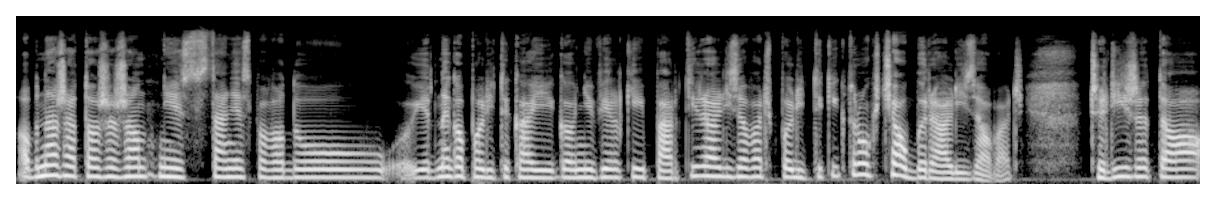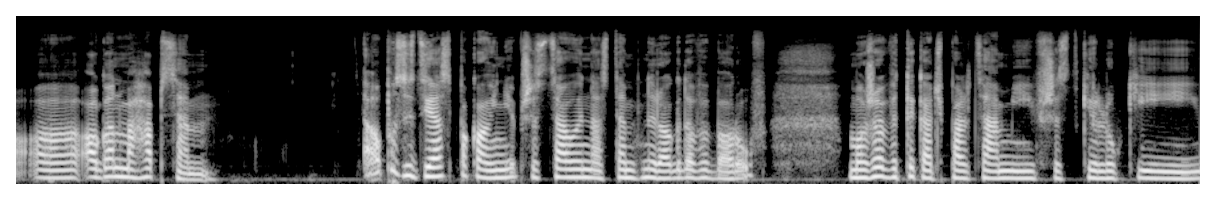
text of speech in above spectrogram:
Obnaża to, że rząd nie jest w stanie z powodu jednego polityka i jego niewielkiej partii realizować polityki, którą chciałby realizować. Czyli, że to ogon macha psem. A opozycja spokojnie przez cały następny rok do wyborów może wytykać palcami wszystkie luki,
